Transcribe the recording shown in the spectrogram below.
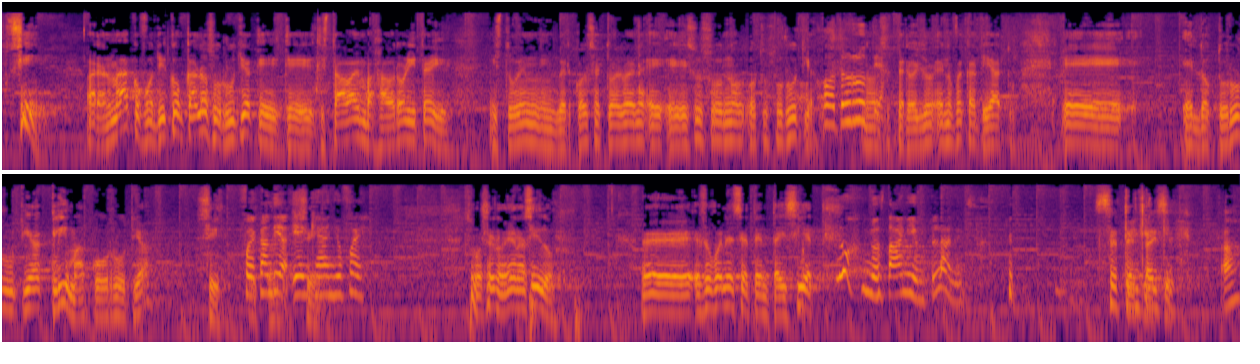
Sí. Ahora, no me voy a confundir con Carlos Urrutia, que, que, que estaba embajador ahorita y, y estuve en, en Vercolza y todo eso. Eh, eh, esos son otros Urrutia. Otro Urrutia. No, pero él, él no fue candidato. Eh, el doctor Urrutia, Clímaco Urrutia, sí. Fue candidato. ¿Y en Sí. qué año fue? No sé, no había nacido. Eh, eso fue en el 77. No, no estaba ni en planes. 76. ¿Ah?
